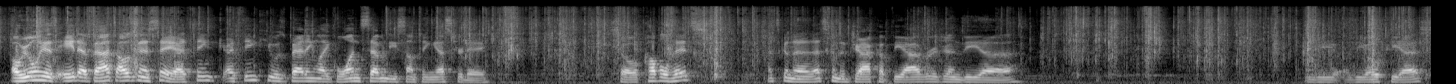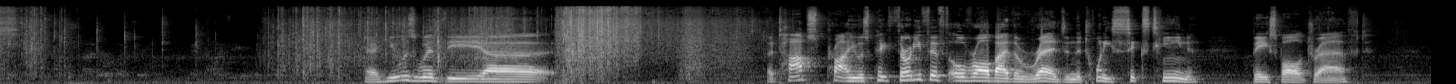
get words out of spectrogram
Oh, he only has eight at bats. I was gonna say, I think I think he was batting like 170 something yesterday. So a couple hits. That's gonna that's gonna jack up the average and the uh, and the the OPS. Yeah, he was with the uh, a tops pro. He was picked 35th overall by the Reds in the 2016 baseball draft.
